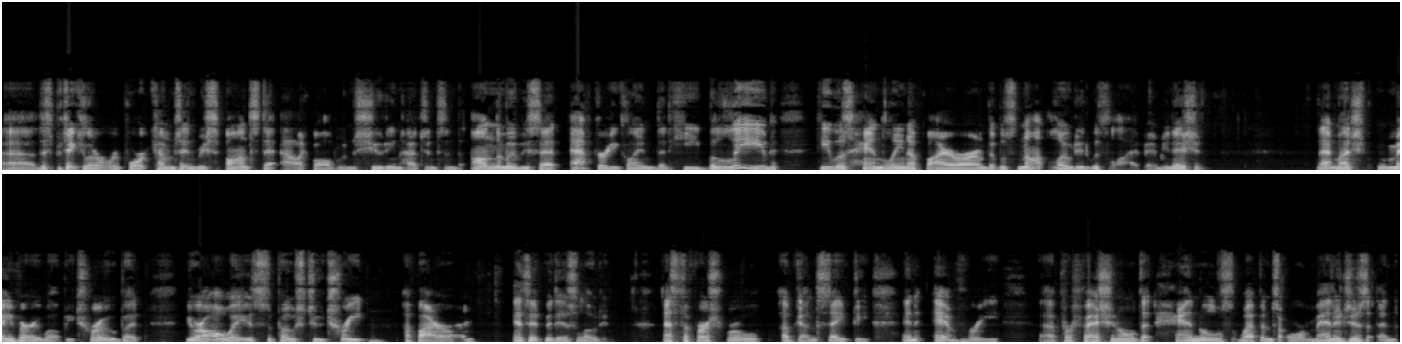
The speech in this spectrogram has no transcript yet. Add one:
uh, this particular report comes in response to Alec Baldwin shooting Hutchinson on the movie set after he claimed that he believed he was handling a firearm that was not loaded with live ammunition. That much may very well be true, but you're always supposed to treat a firearm as if it is loaded. That's the first rule of gun safety. And every uh, professional that handles weapons or manages an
